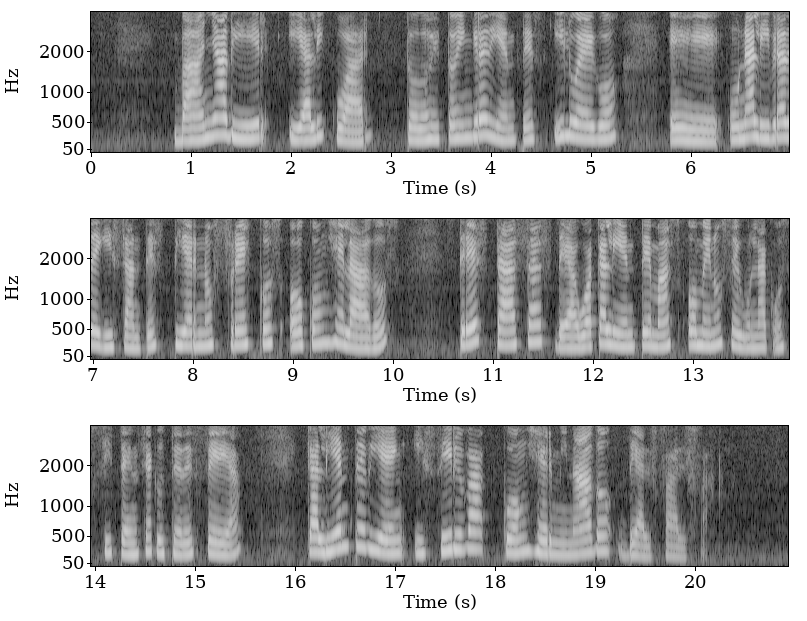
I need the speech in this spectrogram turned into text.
va a añadir y a licuar todos estos ingredientes y luego eh, una libra de guisantes tiernos frescos o congelados, tres tazas de agua caliente más o menos según la consistencia que usted desea, caliente bien y sirva con germinado de alfalfa.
